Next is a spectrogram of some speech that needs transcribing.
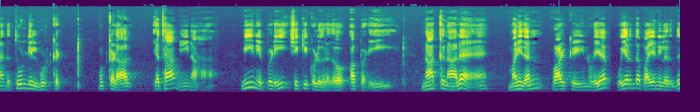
அந்த தூண்டில் முட்கள் முட்களால் யதா மீனா மீன் எப்படி சிக்கிக்கொள்கிறதோ அப்படி. நாக்குனால மனிதன் வாழ்க்கையினுடைய உயர்ந்த பயனிலிருந்து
